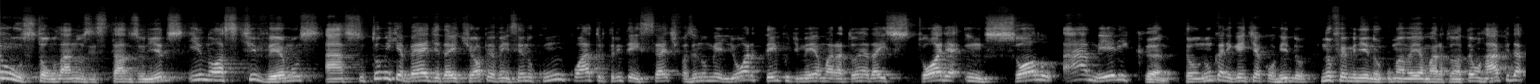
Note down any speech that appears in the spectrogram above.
Houston, lá nos Estados Unidos, e nós tivemos a Sutumi Kebed da Etiópia vencendo com 1,437, fazendo o melhor tempo de meia maratona da história em solo americano. Então, nunca ninguém tinha corrido no feminino uma meia maratona tão rápida.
